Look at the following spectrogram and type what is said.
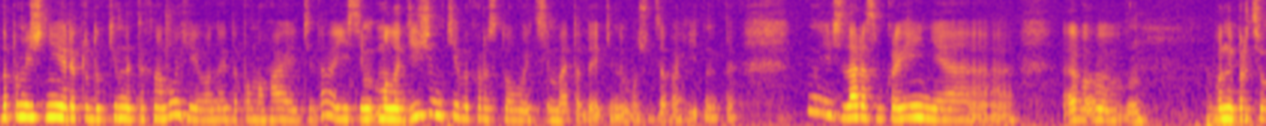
Допоміжні репродуктивні технології вони допомагають. Да? І молоді жінки використовують ці методи, які не можуть завагітнити. Ну, і зараз в Україні е, е, вони працю...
